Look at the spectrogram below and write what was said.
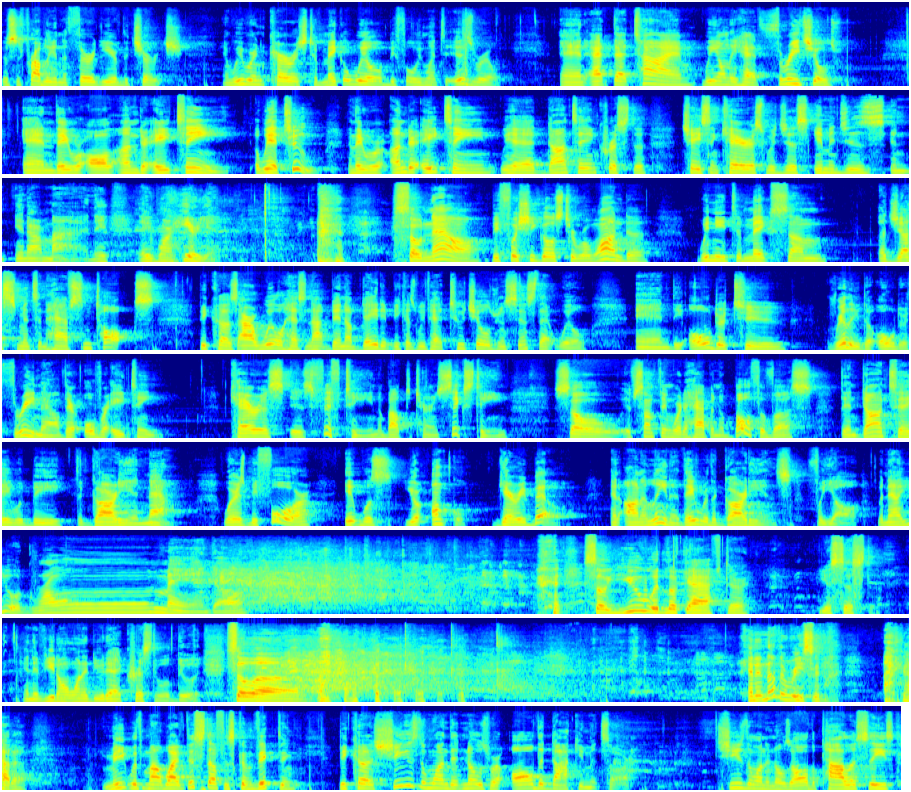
This was probably in the third year of the church. And we were encouraged to make a will before we went to Israel. And at that time, we only had three children, and they were all under 18. Uh, we had two, and they were under 18. We had Dante and Krista. Chase and Karis were just images in, in our mind, they, they weren't here yet. so now, before she goes to Rwanda, we need to make some adjustments and have some talks because our will has not been updated because we've had two children since that will. And the older two, really the older three now, they're over 18. Karis is 15, about to turn 16. So if something were to happen to both of us, then Dante would be the guardian now. Whereas before, it was your uncle, Gary Bell, and Annalena. They were the guardians for y'all. But now you're a grown man, dog. so you would look after your sister. And if you don't want to do that, Krista will do it. So, uh, and another reason I got to meet with my wife, this stuff is convicting because she's the one that knows where all the documents are. She's the one that knows all the policies.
